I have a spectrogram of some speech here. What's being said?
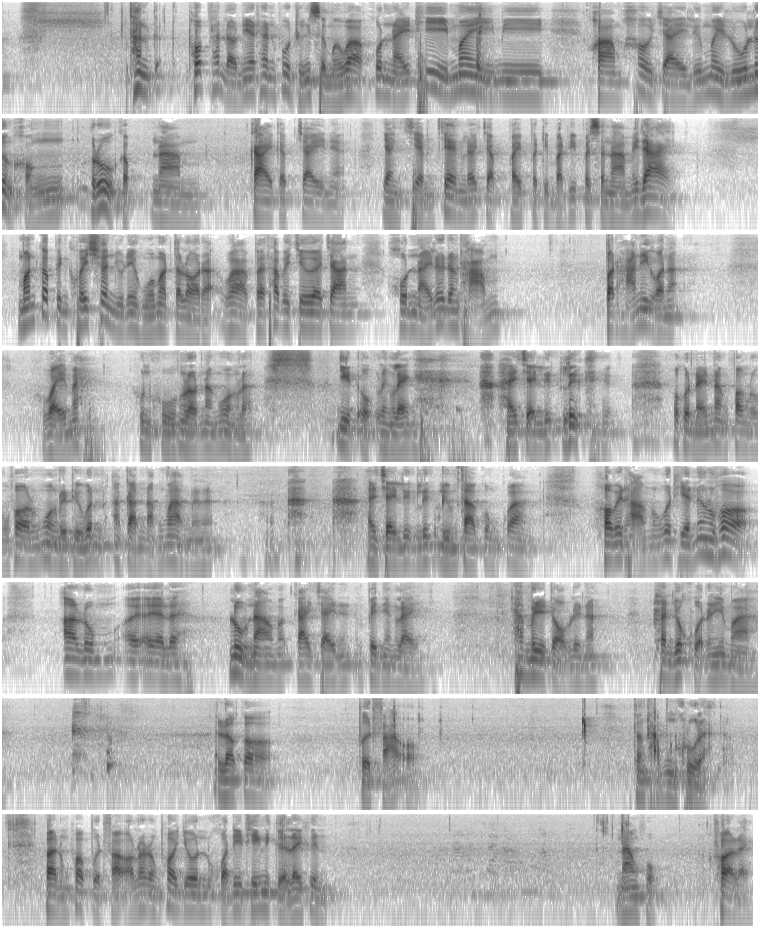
ท่านพบท่านเหล่านี้ท่านพูดถึงเสมอว่าคนไหนที่ไม่มีความเข้าใจหรือไม่รู้เรื่องของรูปกับนามกายกับใจเนี่ยอย่างแจ่มแจ้งแล้วจะไปปฏิบัติวิปัสสนาไม่ได้ มันก็เป็น question อยู่ในหัวมาตลอดอะว่าถ้าไปเจออาจารย์คนไหนแล้วดังถาม ปัญหานี้ก่อนอะไหวไหมคุณครูของเรานั่งง่วงแล้ว ยืดอกแรงๆ หายใจลึกๆ เพราะคนไหนนั่งฟังหลวงพ่อง่วงเลยถือว่าอาการหนักมากนะนะหายใจลึกๆลืมตากว้างๆพอไปถามหลวงพ่อเทียนหลวงพ่ออารมณ์อะไรอะไรรูปนามกายใจเป็นอย่างไรท่านไม่ได้ตอบเลยนะท่านยกขวดอันนี้มา แล้วก็เปิดฝาออก ต้องถามคุณครูแหละว่าหลวงพ่อเปิดฝาออกแล้วหลวงพ่อโยนขวดนี้ทิ้งนี่เกิดอะไรขึ้น น้ำหกเพราะอะไร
